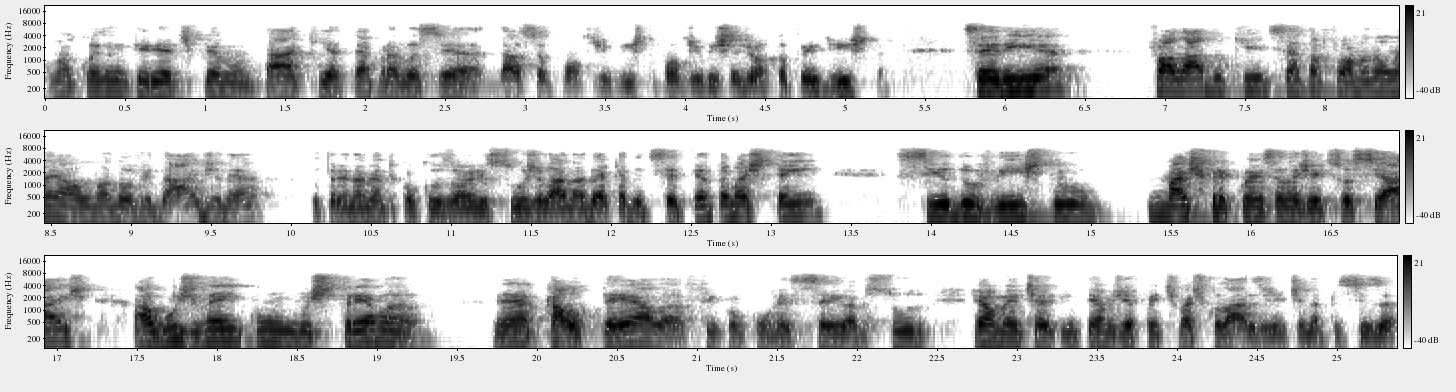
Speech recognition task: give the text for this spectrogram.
uma coisa que eu queria te perguntar aqui, até para você dar o seu ponto de vista, o ponto de vista de ortopedista, seria falado que, de certa forma, não é uma novidade, né? O treinamento de conclusão ele surge lá na década de 70, mas tem sido visto com mais frequência nas redes sociais. Alguns vêm com extrema né, cautela, ficam com receio absurdo. Realmente, em termos de efeitos vasculares, a gente ainda precisa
